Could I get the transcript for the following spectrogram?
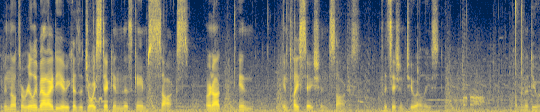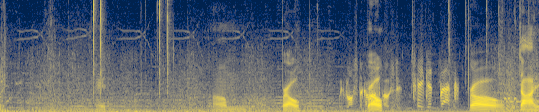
Even though it's a really bad idea because the joystick in this game sucks. Or not in in PlayStation sucks. PlayStation 2 at least. I'm gonna do it. Alright. Um bro. Bro. Bro, die.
